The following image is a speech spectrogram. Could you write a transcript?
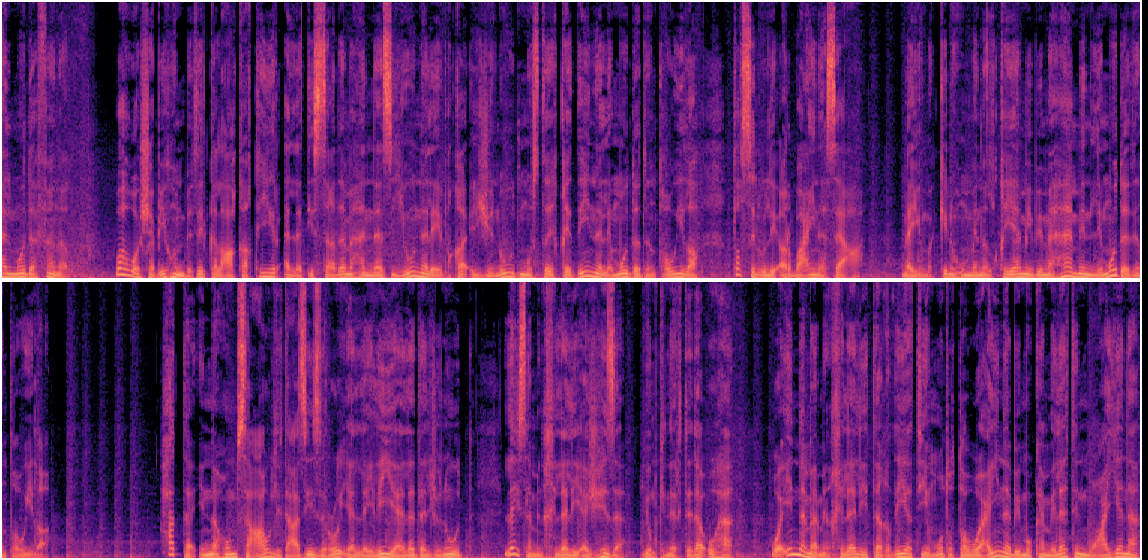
المودافينل وهو شبيه بتلك العقاقير التي استخدمها النازيون لإبقاء الجنود مستيقظين لمدد طويلة تصل لأربعين ساعة. ما يمكنهم من القيام بمهام لمدد طويلة. حتى إنهم سعوا لتعزيز الرؤية الليلية لدى الجنود ليس من خلال أجهزة يمكن ارتداؤها وإنما من خلال تغذية متطوعين بمكملات معينة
